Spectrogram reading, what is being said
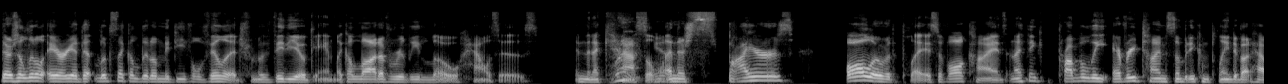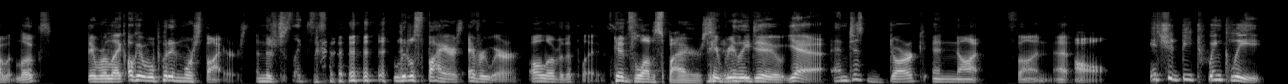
there's a little area that looks like a little medieval village from a video game, like a lot of really low houses, and then a castle, yeah. and there's spires all over the place of all kinds. And I think probably every time somebody complained about how it looks, they were like, okay, we'll put in more spires. And there's just like little spires everywhere, all over the place. kids love spires They know? really do. Yeah. And just dark and not fun at all. It should be twinkly.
